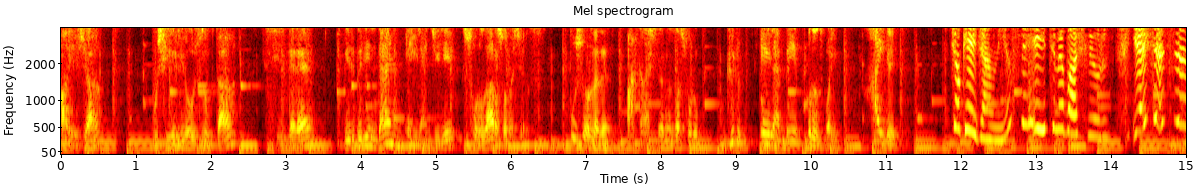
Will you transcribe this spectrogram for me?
Ayrıca bu sihirli yolculukta sizlere birbirinden eğlenceli sorular soracağız. Bu soruları arkadaşlarınıza sorup gülüp eğlenmeyi unutmayın. Haydi Çok heyecanlıyız ve eğitime başlıyoruz. Yaşasın!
